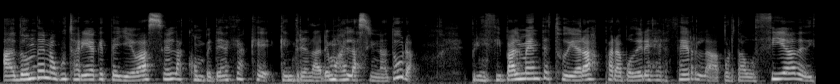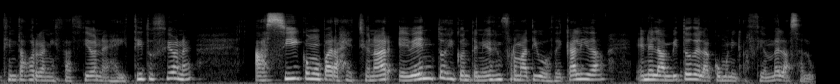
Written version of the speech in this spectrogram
¿A dónde nos gustaría que te llevasen las competencias que, entrenaremos en la asignatura? Principalmente estudiarás para poder ejercer la portavocía de distintas organizaciones e instituciones, así como para gestionar eventos y contenidos informativos de calidad en el ámbito de la comunicación de la salud.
